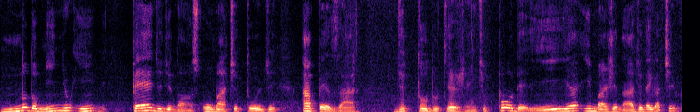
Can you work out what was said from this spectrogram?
no domínio e pede de nós uma atitude apesar de tudo que a gente poderia imaginar de negativo.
